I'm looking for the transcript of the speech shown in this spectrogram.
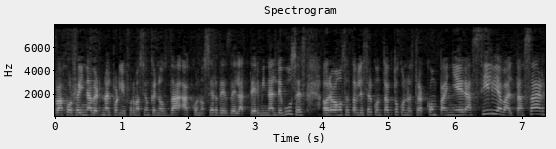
Bajo Reina Bernal por la información que nos da a conocer desde la terminal de buses. Ahora vamos a establecer contacto con nuestra compañera Silvia Baltazar,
